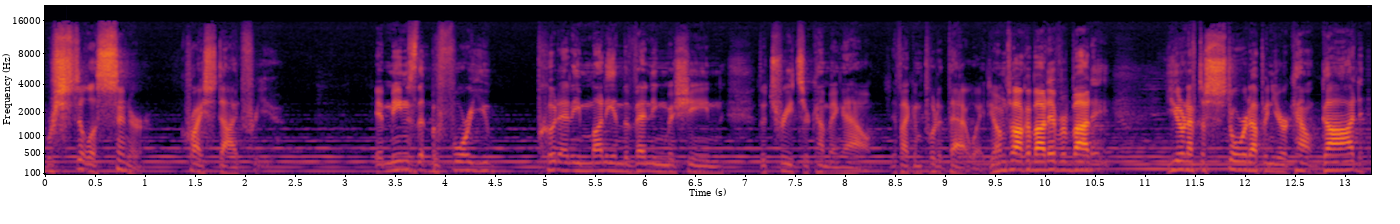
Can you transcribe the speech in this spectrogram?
were still a sinner, Christ died for you. It means that before you put any money in the vending machine, the treats are coming out, if I can put it that way. Do you know what I'm talking about, everybody? You don't have to store it up in your account. God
